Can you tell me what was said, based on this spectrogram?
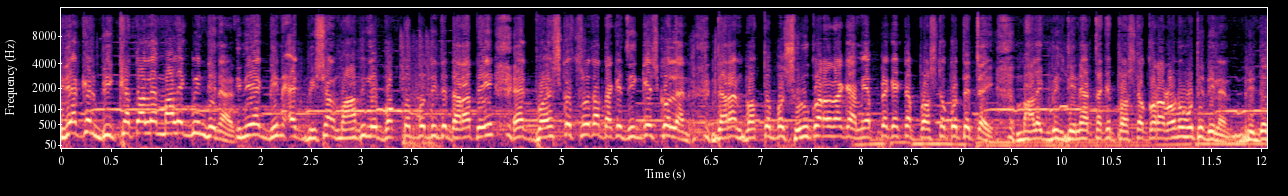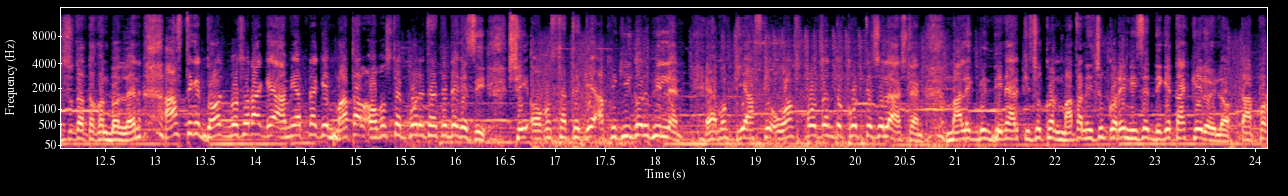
ইরাকের বিখ্যাত আলেম মালিক বিন দিনার। তিনি একদিন এক বিশাল মাহফিলে বক্তব্য দিতে দাঁড়াতেই এক বয়স্ক শ্রোতা তাকে জিজ্ঞেস করলেন, দাঁড়ান, বক্তব্য শুরু করার আগে আমি আপনাকে একটা প্রশ্ন করতে চাই। মালিক বিন দিনার তাকে প্রশ্ন করার অনুমতি দিলেন। বৃদ্ধ শ্রোতা তখন বললেন, আজ থেকে দশ বছর আগে আমি আপনাকে মাতাল অবস্থায় পড়ে থাকতে দেখেছি। সেই অবস্থা থেকে আপনি কি করে ফিরলেন? এমনকি আজকে ওয়াশ পর্যন্ত করতে চলে আসলেন। মালিক বিন দিনার কিছুক্ষণ মাথা নিচু করে নিচের দিকে তাকিয়ে রইল। তারপর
